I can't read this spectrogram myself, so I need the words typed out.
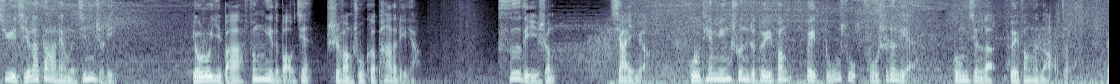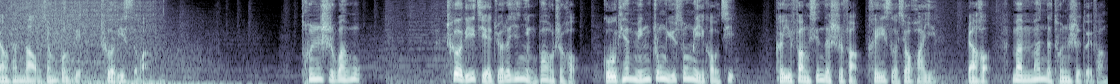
聚集了大量的金之力，犹如一把锋利的宝剑，释放出可怕的力量。嘶的一声，下一秒。古天明顺着对方被毒素腐蚀的脸，攻进了对方的脑子，让他脑浆迸裂，彻底死亡。吞噬万物，彻底解决了阴影豹之后，古天明终于松了一口气，可以放心的释放黑色消化液，然后慢慢的吞噬对方。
